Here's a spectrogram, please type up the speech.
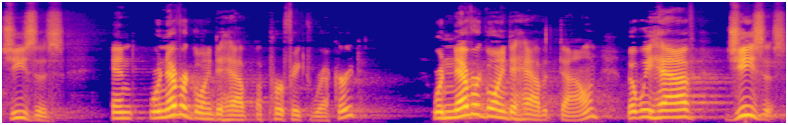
Jesus. And we're never going to have a perfect record. We're never going to have it down, but we have Jesus.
